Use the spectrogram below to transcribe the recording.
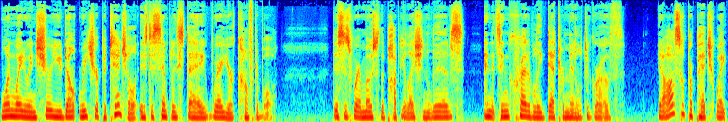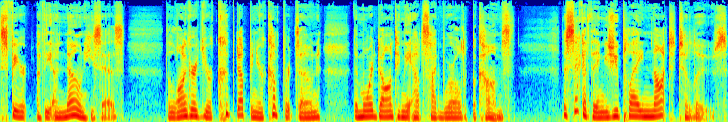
One way to ensure you don't reach your potential is to simply stay where you're comfortable. This is where most of the population lives, and it's incredibly detrimental to growth. It also perpetuates fear of the unknown, he says. The longer you're cooped up in your comfort zone, the more daunting the outside world becomes. The second thing is you play not to lose.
